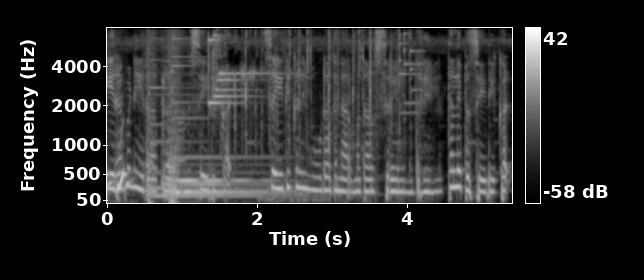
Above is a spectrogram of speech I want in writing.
இரவு நேர பிரதான செய்திகள். செய்திகளின் ஊடாக நர்மதா சிறையில் முதலில் தலைப்பு செய்திகள்.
